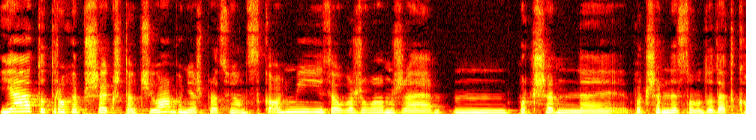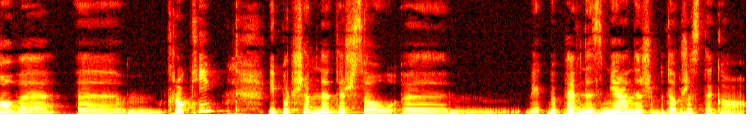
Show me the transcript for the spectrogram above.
Ja to trochę przekształciłam, ponieważ pracując z końmi zauważyłam, że mm, potrzebne, potrzebne są dodatkowe y, kroki i potrzebne też są y, jakby pewne zmiany, żeby dobrze z tego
